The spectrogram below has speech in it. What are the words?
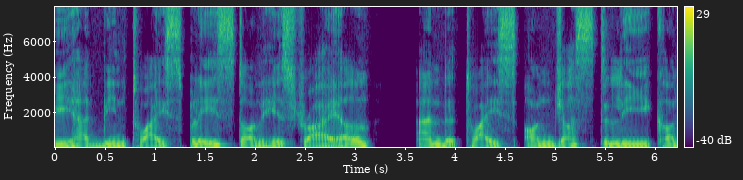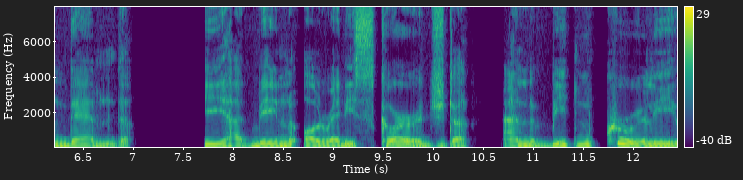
He had been twice placed on his trial and twice unjustly condemned. He had been already scourged and beaten cruelly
